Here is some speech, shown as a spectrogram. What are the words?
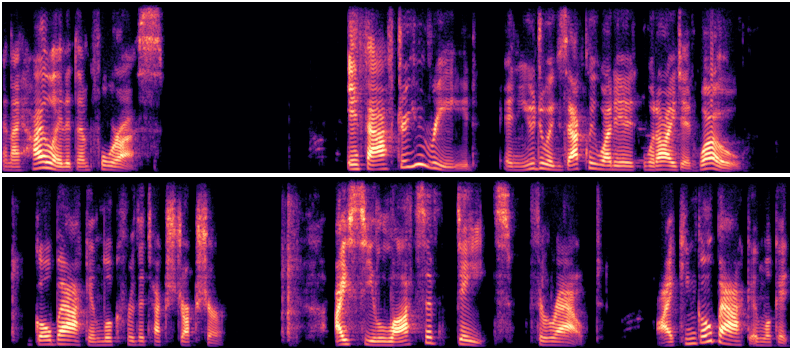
And I highlighted them for us. If after you read and you do exactly what, it, what I did, whoa, go back and look for the text structure. I see lots of dates throughout. I can go back and look at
